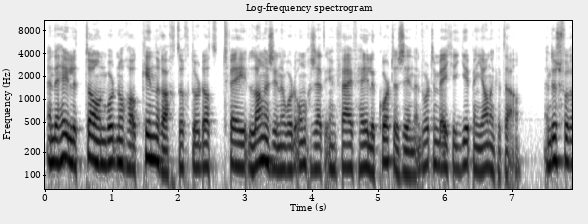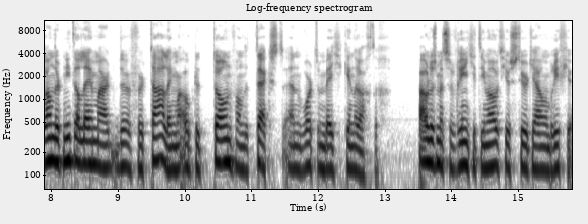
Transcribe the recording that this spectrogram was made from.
En de hele toon wordt nogal kinderachtig doordat twee lange zinnen worden omgezet in vijf hele korte zinnen. Het wordt een beetje Jip en Janneke taal. En dus verandert niet alleen maar de vertaling, maar ook de toon van de tekst en wordt een beetje kinderachtig. Paulus met zijn vriendje Timotheus stuurt jou een briefje.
